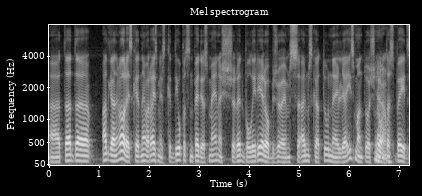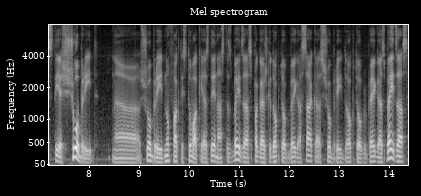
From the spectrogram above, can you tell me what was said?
Tad atgādinu vēlreiz, ka nevar aizmirst, ka 12 pēdējos mēnešus Red Bull ir ierobežojums aeronautiskā tuneļa izmantošanā, un tas beidzas tieši šobrīd. Uh, šobrīd, nu, faktiski tuvākajās dienās tas beidzās. Pagājušā gada oktobra beigās sākās, šobrīd oktobra beigās beidzās.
